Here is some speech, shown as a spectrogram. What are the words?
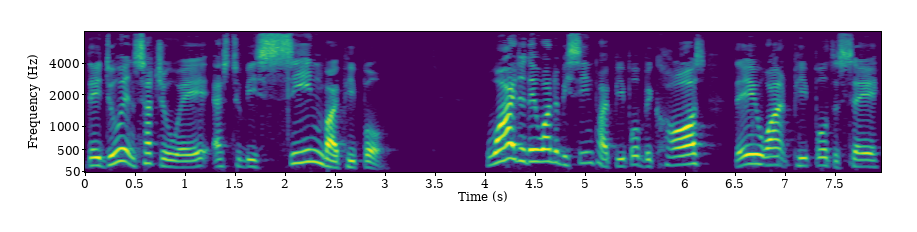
they do it in such a way as to be seen by people. Why do they want to be seen by people? Because they want people to say,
